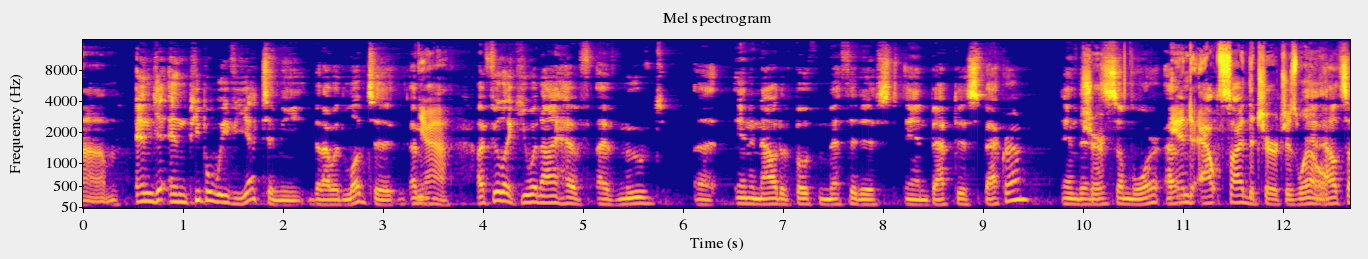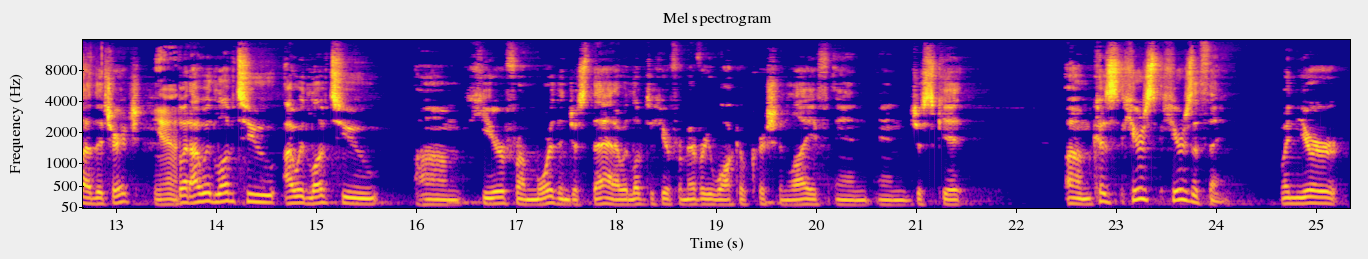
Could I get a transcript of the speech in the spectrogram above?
Um, And and people we've yet to meet that I would love to. I mean, yeah. I feel like you and I have have moved uh, in and out of both Methodist and Baptist background, and then Sure. some more, uh, and outside the church as well. and outside the church. Yeah. But I would love to. I would love to um, hear from more than just that. I would love to hear from every walk of Christian life, and and just get. Because here's here's the thing: when you're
